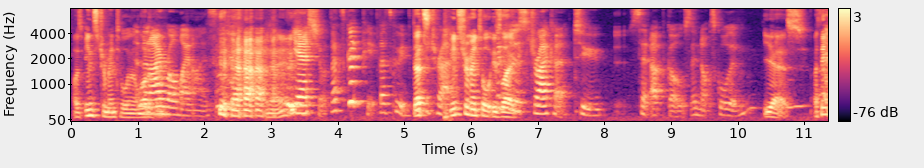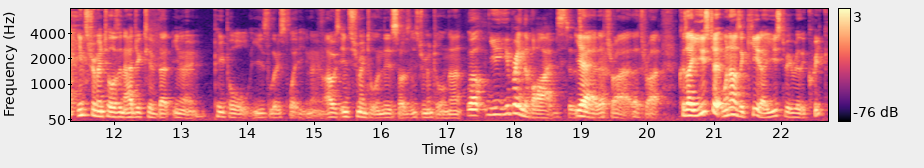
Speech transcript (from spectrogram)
I was instrumental in a And lot then of I them. roll my eyes. You know? yeah, sure. That's good, Pip. That's good. Good That's to try. instrumental Good is for like the striker to set up goals and not score them. yes. I think instrumental is an adjective that you know people use loosely. You know, I was instrumental in this. I was instrumental in that. Well, you, you bring the vibes to the Yeah, team, that's right. That's right. Because I used to, when I was a kid, I used to be really quick,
